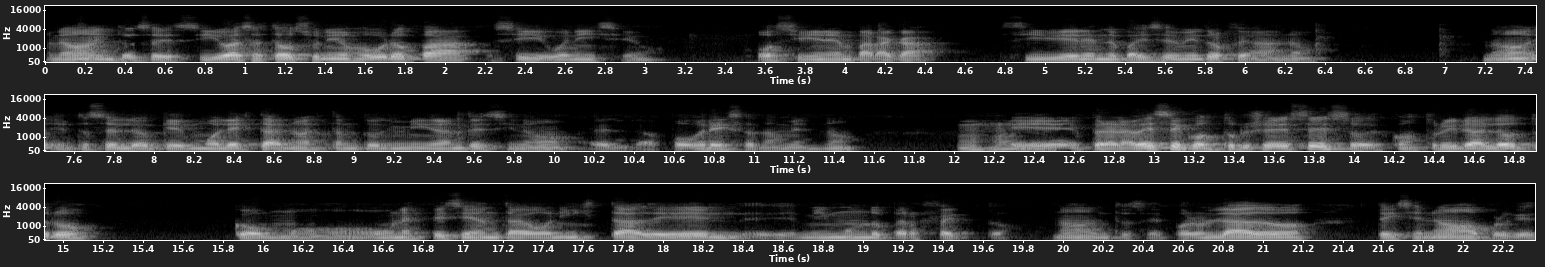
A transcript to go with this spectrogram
¿no? Entonces, si vas a Estados Unidos o Europa, sí, buenísimo. O si vienen para acá. Si vienen de países limítrofes, ah, no. ¿No? Entonces, lo que molesta no es tanto el inmigrante, sino la pobreza también, ¿no? Eh, pero a la vez se construye es eso, es construir al otro como una especie de antagonista de, mi mundo perfecto, ¿no? Entonces, por un lado, te dicen, no, porque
